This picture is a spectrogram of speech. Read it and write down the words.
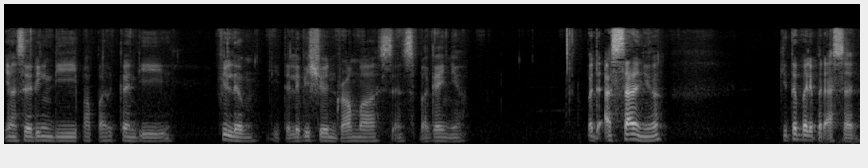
yang sering dipaparkan di filem, di televisyen, drama dan sebagainya. Pada asalnya, kita balik pada asal.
